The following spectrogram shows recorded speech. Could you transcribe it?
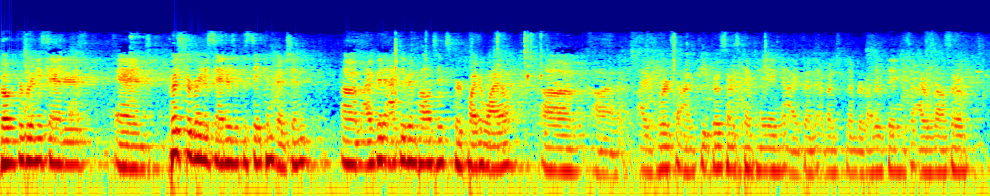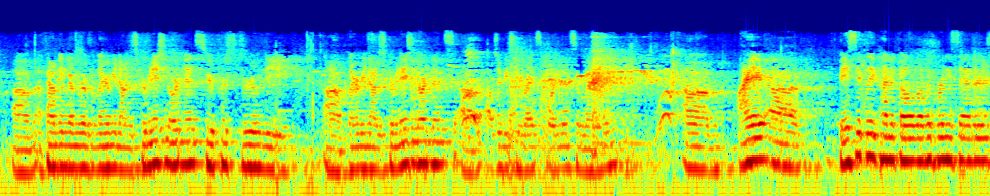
vote for Bernie Sanders and push for Bernie Sanders at the state convention. Um, I've been active in politics for quite a while. Um, uh, I've worked on Pete Gosar's campaign. I've done a bunch, number of other things. I was also um, a founding member of the Laramie Non-Discrimination Ordinance who pushed through the um, Laramie Non-Discrimination Ordinance, uh, LGBT rights ordinance in Laramie. Um, I uh, basically kind of fell in love with Bernie Sanders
